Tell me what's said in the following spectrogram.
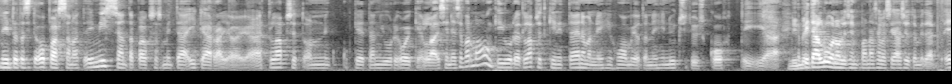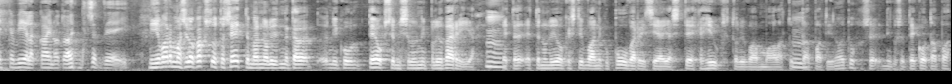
niin tota sitten opas sanoi, että ei missään tapauksessa mitään ikärajoja, että lapset on niin kokee tämän juuri oikeanlaisen. Ja se varmaan onkin juuri, että lapset kiinnittää enemmän niihin huomiota niihin yksityiskohtiin ja, niin ja me... pitää luonnollisempana sellaisia asioita, mitä ehkä vielä kainot aikuiset ei. Niin ja varmaan silloin 2007 oli näitä niin kuin, teoksia, missä oli niin paljon väriä, mm. että, että ne oli oikeasti vain niin puuvärisiä ja sitten ehkä hiukset oli vaan maalattu mm. tai patinoitu, se, niin kuin se tekotapa.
